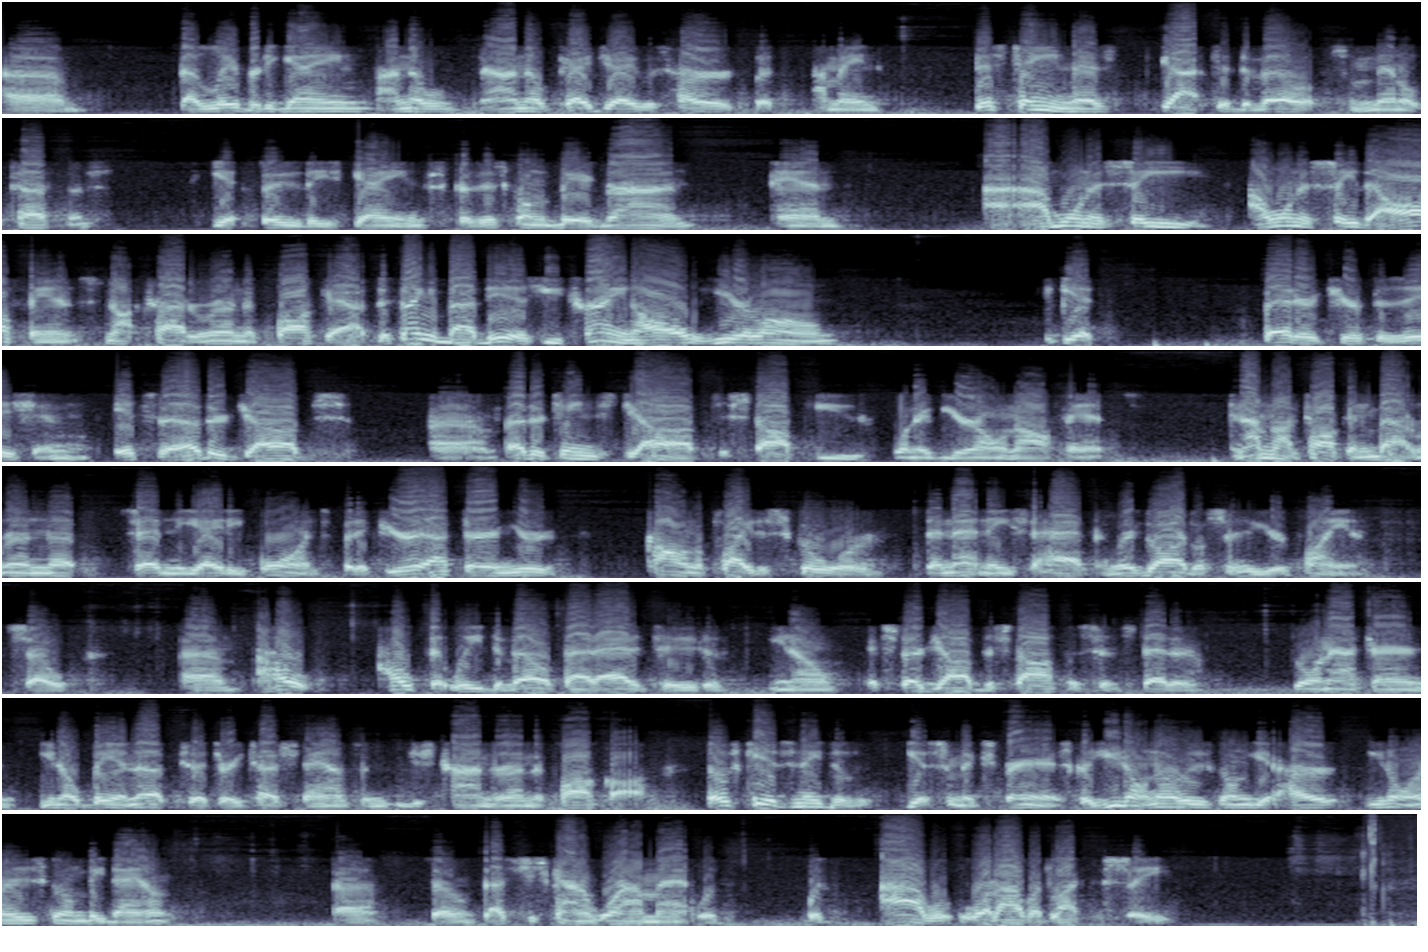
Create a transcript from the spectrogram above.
Um, the Liberty game, I know, I know KJ was hurt, but I mean, this team has got to develop some mental toughness to get through these games because it's going to be a grind. And I, I want to see, I want to see the offense not try to run the clock out. The thing about it is, you train all year long to get better at your position. It's the other jobs, um, other team's job to stop you whenever you're on offense. And I'm not talking about running up 70, 80 points, but if you're out there and you're calling a play to score, then that needs to happen, regardless of who you're playing. So um, I hope hope that we develop that attitude of, you know, it's their job to stop us instead of going out there and, you know, being up two or three touchdowns and just trying to run the clock off. Those kids need to get some experience because you don't know who's going to get hurt. You don't know who's going to be down. Uh, so that's just kind of where I'm at with, with I, what I would like to see.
